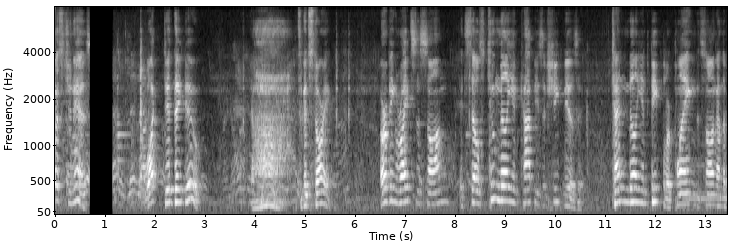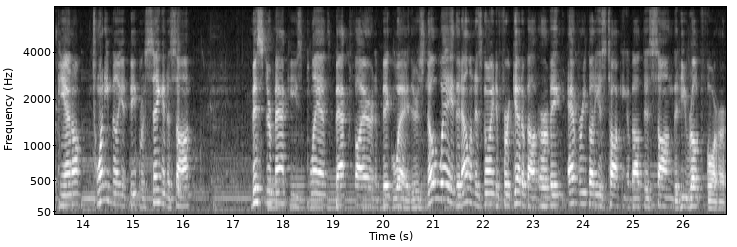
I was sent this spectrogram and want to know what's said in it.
question is, what did they do? Ah, it's a good story. Irving writes the song. It sells 2 million copies of sheet music. 10 million people are playing the song on the piano. 20 million people are singing the song. Mr. Mackay's plans backfire in a big way. There's no way that Ellin is going to forget about Irving. Everybody is talking about this song that he wrote for her.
